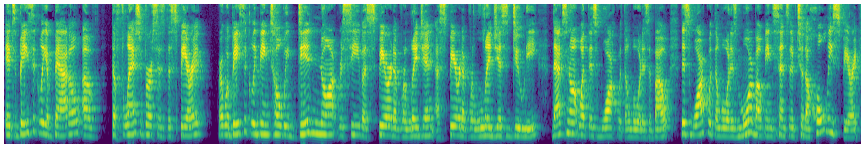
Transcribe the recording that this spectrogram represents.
it's basically a battle of the flesh versus the spirit. Right? We're basically being told we did not receive a spirit of religion, a spirit of religious duty. That's not what this walk with the Lord is about. This walk with the Lord is more about being sensitive to the Holy Spirit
